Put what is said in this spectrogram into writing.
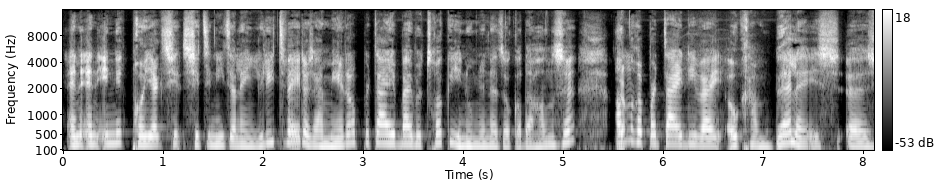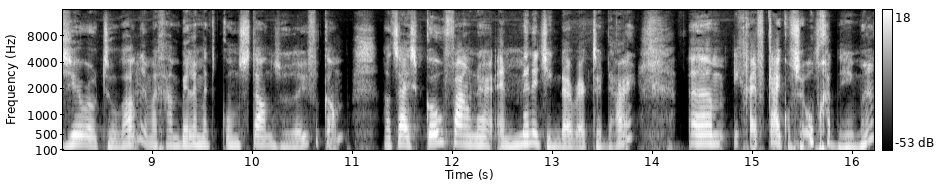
en, en in dit project zit, zitten niet alleen jullie twee, er zijn meerdere partijen bij betrokken. Je noemde net ook al de Hanze. Andere partij die wij ook gaan bellen is eh, Zero to One. En we gaan bellen met Constance Want zij is co-founder en managing director daar. Ehm, ik ga even kijken of zij op gaat nemen.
